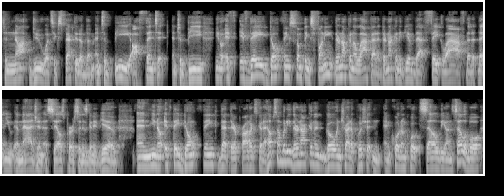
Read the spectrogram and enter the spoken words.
to not do what's expected of them and to be authentic and to be, you know, if if they don't think something's funny, they're not going to laugh at it. They're not going to give that fake laugh that that you imagine a salesperson is going to give. And you know, if they don't think that their product's going to help somebody, they're not going to go and try to push it and, and quote unquote sell the unsellable.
